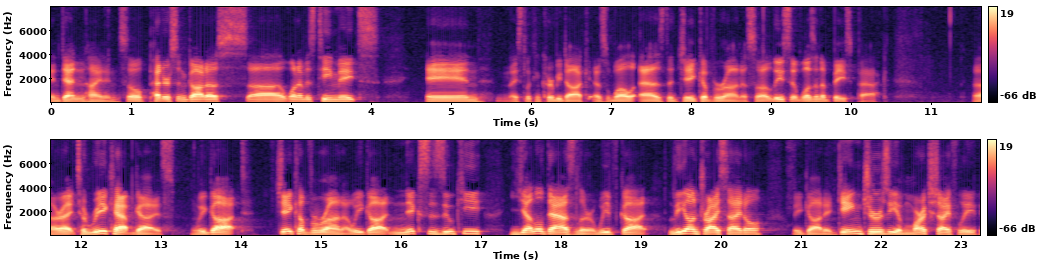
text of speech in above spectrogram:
and Danton Heinen. So Pettersson got us uh, one of his teammates and nice looking Kirby Dach as well as the Jakub Vrana. So at least it wasn't a base pack. All right, to recap, guys, we got Jakub Vrana, we got Nick Suzuki, Yellow Dazzler. We've got Leon Draisaitl. We got a game jersey of Mark Scheifele.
